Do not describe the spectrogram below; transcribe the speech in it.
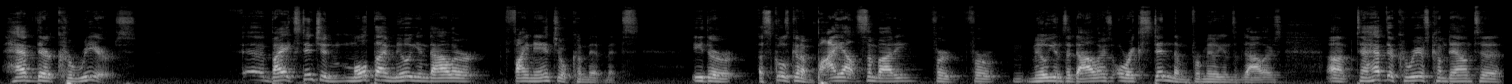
have their careers, uh, by extension, multi million dollar financial commitments. Either a school's going to buy out somebody for, for millions of dollars or extend them for millions of dollars um, to have their careers come down to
